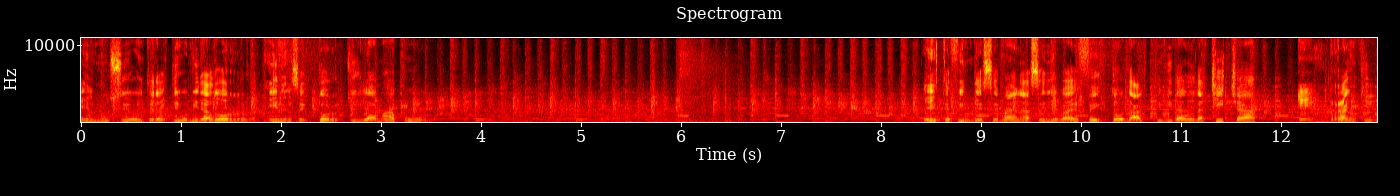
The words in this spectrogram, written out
el Museo Interactivo Mirador en el sector Quilamapu. Este fin de semana se lleva a efecto la actividad de la chicha en Ranking.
